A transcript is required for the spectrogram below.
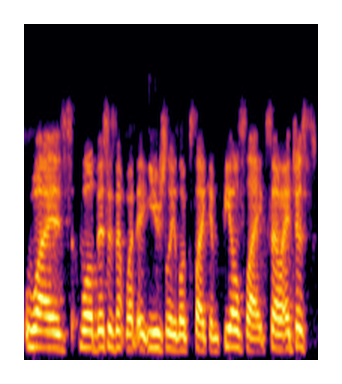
was, well, this isn't what it usually looks like and feels like. So it just,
